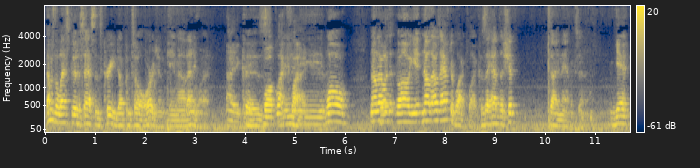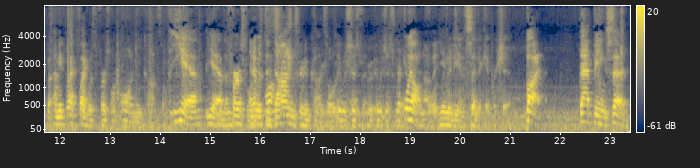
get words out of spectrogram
That was the last good Assassin's Creed up until Origin came out, anyway. I agree. Because Well, Black Flag. Well, no, that What? was well, yeah, no, that was after Black Flag because they had the ship dynamics in it. Yeah, but I mean Black Flag was the first one on new console, Yeah, yeah, the mm-hmm. first one, and it was designed for new console. It was just it was just retro. We all know that Unity and Syndicate were shit. But that being said,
